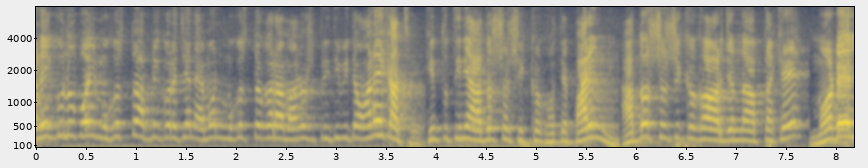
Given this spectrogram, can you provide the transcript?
অনেকগুলো বই মুখস্থ আপনি করেছেন, এমন মুখস্থ করা মানুষ পৃথিবীতে অনেক আছে, কিন্তু তিনি আদর্শ শিক্ষক হতে পারেননি। আদর্শ শিক্ষক হওয়ার জন্য আপনাকে মডেল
